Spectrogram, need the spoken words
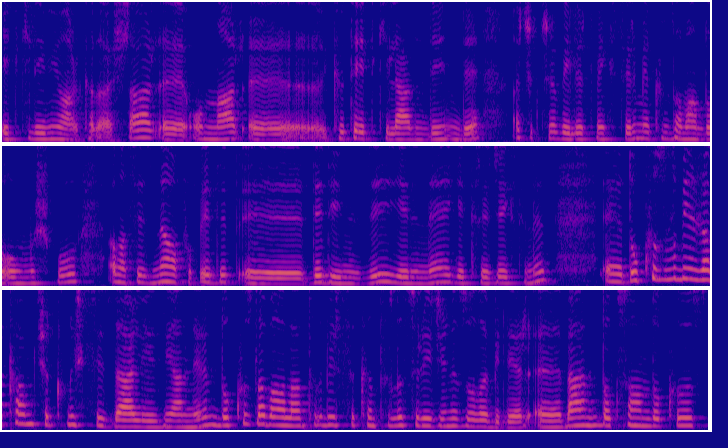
etkileniyor arkadaşlar. E, onlar e, kötü etkilendiğinde açıkça belirtmek isterim. Yakın zamanda olmuş bu ama siz ne yapıp edip e, dediğinizi yerine getireceksiniz. E, dokuzlu bir rakam çıkmış siz değerli izleyenlerim. Dokuzla bağlantılı bir sıkıntılı süreciniz olabilir. E, ben 99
